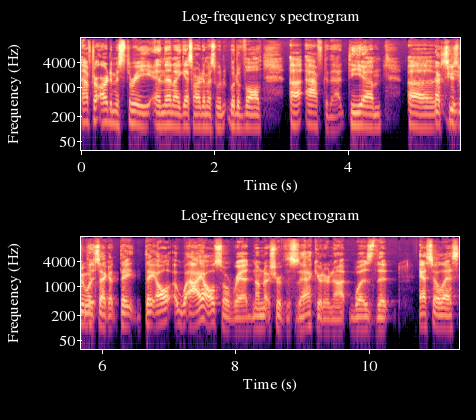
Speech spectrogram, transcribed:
after Artemis three, and then I guess Artemis would, would evolve uh, after that. The um, uh, Excuse me one second. They they all I also read, and I'm not sure if this is accurate or not, was that SLS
